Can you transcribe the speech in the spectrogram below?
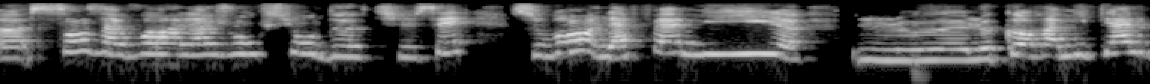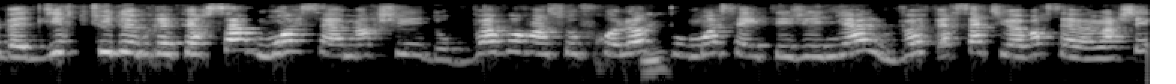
euh, sans avoir l'injonction de, tu sais, souvent la famille, le, corps amical va dire tu devrais faire ça, moi ça a marché, donc va voir un sophrologue, mmh. pour moi ça a été génial, va faire ça, tu vas voir ça va marcher.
